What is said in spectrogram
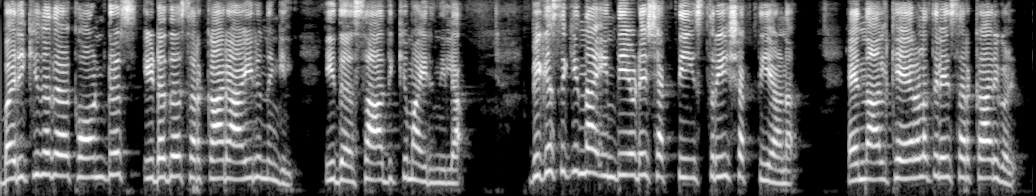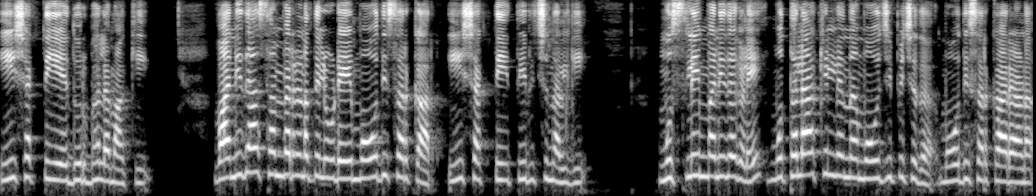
ഭരിക്കുന്നത് കോൺഗ്രസ് ഇടത് സർക്കാരായിരുന്നെങ്കിൽ ഇത് സാധിക്കുമായിരുന്നില്ല. വികസിക്കുന്ന ഇന്ത്യയുടെ ശക്തി സ്ത്രീ ശക്തിയാണ്. എന്നാൽ കേരളത്തിലെ സർക്കാരുകൾ ഈ ശക്തിയെ ദുർബലമാക്കി. വനിതാ സംവരണത്തിലൂടെ മോദി സർക്കാർ ഈ ശക്തി തിരിച്ചു നൽകി. മുസ്ലിം വനിതകളെ മുത്തലാഖിൽ നിന്ന് മോചിപ്പിച്ചത് മോദി സർക്കാരാണ്.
